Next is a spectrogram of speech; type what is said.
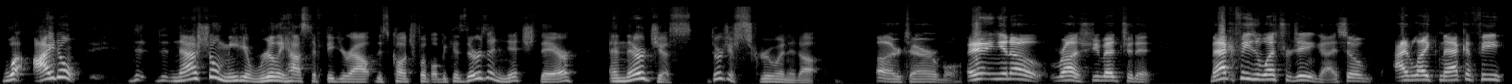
what I don't. The, the national media really has to figure out this college football because there's a niche there, and they're just they're just screwing it up. Oh, they're terrible. And you know, Rush, you mentioned it. McAfee's a West Virginia guy, so I like McAfee,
